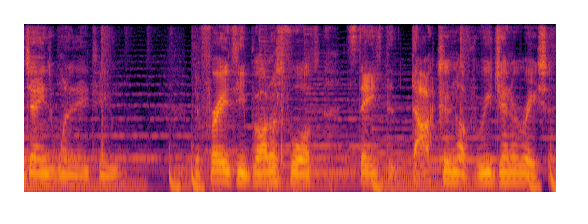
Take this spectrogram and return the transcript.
James 1 and 18. The phrase he brought us forth states the doctrine of regeneration.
